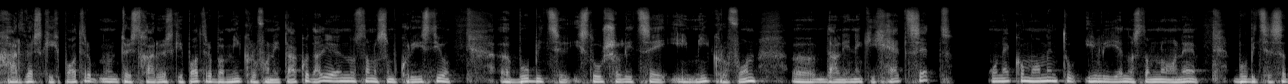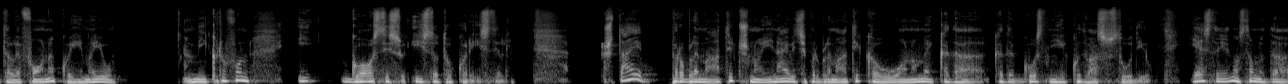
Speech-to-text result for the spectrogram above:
hardverskih potreba, to jest hardverskih potreba, mikrofon i tako dalje, jednostavno sam koristio uh, bubice i slušalice i mikrofon, uh, da li neki headset u nekom momentu ili jednostavno one bubice sa telefona koji imaju mikrofon i gosti su isto to koristili šta je problematično i najveća problematika u onome kada, kada gost nije kod vas u studiju? Jeste jednostavno da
